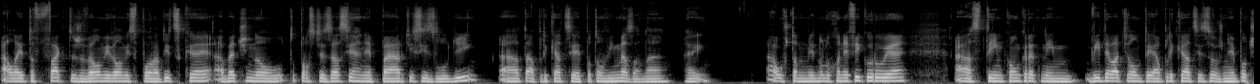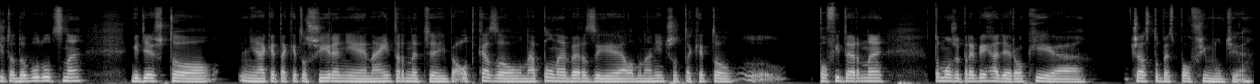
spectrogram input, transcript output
ale je to fakt, že veľmi, veľmi sporadické a väčšinou to proste zasiahne pár tisíc ľudí a tá aplikácia je potom vymazaná, hej. A už tam jednoducho nefiguruje a s tým konkrétnym vydavateľom tej aplikácie sa už nepočíta do budúcna, kdežto nejaké takéto šírenie na internete iba odkazov na plné verzie alebo na niečo takéto uh, pofiderné, to môže prebiehať aj roky a často bez povšimnutia.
